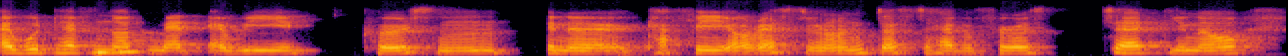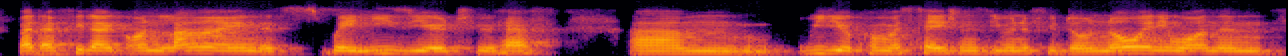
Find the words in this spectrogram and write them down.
i would have mm-hmm. not met every person in a cafe or restaurant just to have a first chat you know but i feel like online it's way easier to have um, video conversations, even if you don't know anyone. And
